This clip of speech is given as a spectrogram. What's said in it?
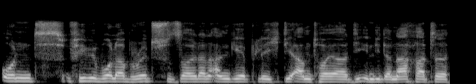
und Phoebe Waller-Bridge soll dann angeblich die Abenteuer, die Indy danach hatte,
